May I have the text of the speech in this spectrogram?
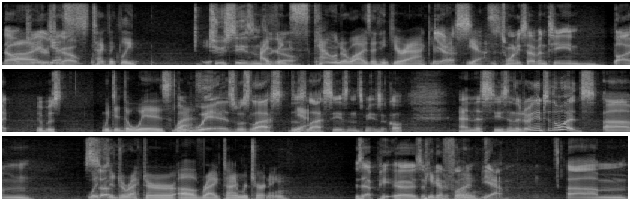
No, two I years guess ago, technically, two seasons I ago. think calendar wise, I think you're accurate. yes, yes. 2017, but it was We did the Wiz The last. Wiz was last this Yeah. last season's musical, and this season they're doing Into the Woods. Um, with so- the director of Ragtime returning. is that P- uh, is it Peter Peter, Flynn? Flynn, Yeah. Um,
